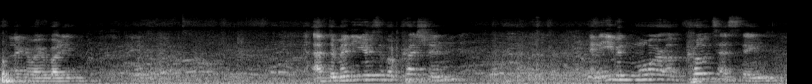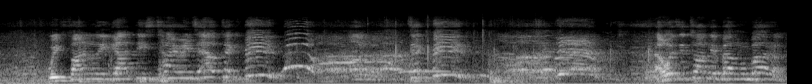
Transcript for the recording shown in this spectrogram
Welcome everybody. After many years of oppression and even more of protesting, we finally got these tyrants out. Takbir! Uh, Takbir! I wasn't talking about Mubarak.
